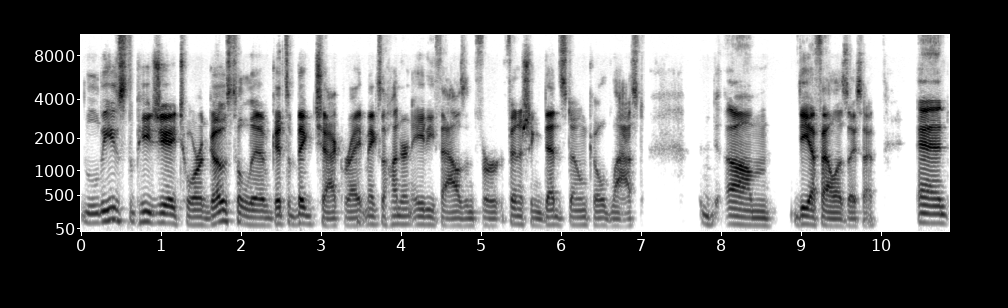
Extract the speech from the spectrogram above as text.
leaves the PGA Tour, goes to Liv, gets a big check, right? Makes 180,000 for finishing dead stone cold last um DFL as they say. And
